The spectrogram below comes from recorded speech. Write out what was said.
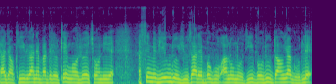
ဒါကြောင့်ခီးစကားနဲ့ပတ်သက်လို့ထင်ငေါ်လွဲချော်နေတဲ့အစင်မပြေဘူးလို့ယူဆတဲ့ပုံကိုအားလုံးတို့ဒီဗုဒ္ဓတောင်ရက်ကိုလှည့်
